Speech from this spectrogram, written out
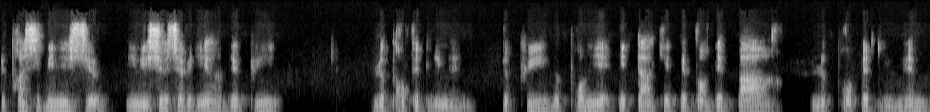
les principes initiaux. Initiaux, ça veut dire depuis le prophète lui-même, depuis le premier État qui était fondé par le prophète lui-même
